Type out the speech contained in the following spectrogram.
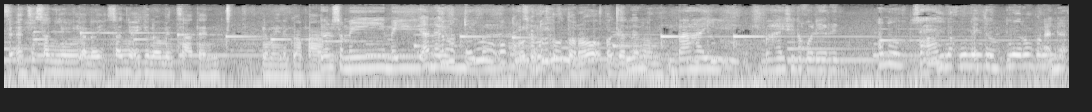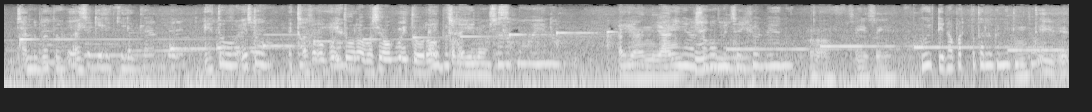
Sa, and sa saan yung, ano, saan yung i-comment sa atin? Na may nagpapawid? Doon sa may, may ano yung... Huwag ka magtuturo pag gano'n. Bahay, bahay sinakulirin. Ano? Ay, Saan? naku, ito. Meron pang... Ano, ano ba to? Ay, sa gilid-gilid lang. ito, ito, ito. Basta huwag mo ituro, basta huwag mo ituro. Ay, basta yun, na. ang sarap mo, ayun o. Ayan, yan. Ayun yun, sa comment section, ayun o. Oo, sige, sige. Uy, tinapat pa talaga ni Tito. Hindi, eh,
